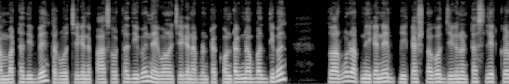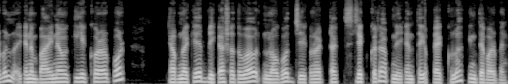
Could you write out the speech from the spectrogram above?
নাম্বারটা দিবেন, তারপর হচ্ছে এখানে পাসওয়ার্ডটা দিবেন এবং হচ্ছে এখানে আপনার একটা কন্ট্যাক্ট নাম্বার দিবেন। তারপর আপনি এখানে বিকাশ নগদ যে কোনো একটা সিলেক্ট করবেন। এখানে বাই নাও ক্লিক করার পর আপনাকে বিকাশ অথবা নগদ যে কোনো একটা সিলেক্ট করে আপনি এখান থেকে প্যাকগুলো কিনতে পারবেন।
